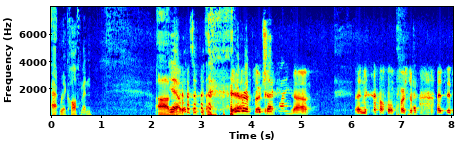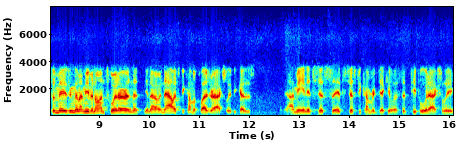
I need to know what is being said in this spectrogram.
at Rick Hoffman. Um, yeah, what's up with that? Have you ever it's approached okay. that guy? Uh, uh, no, first of all, it's, it's amazing that I'm even on Twitter, and that you know now it's become a pleasure actually because, I mean, it's just it's just become ridiculous that people would actually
